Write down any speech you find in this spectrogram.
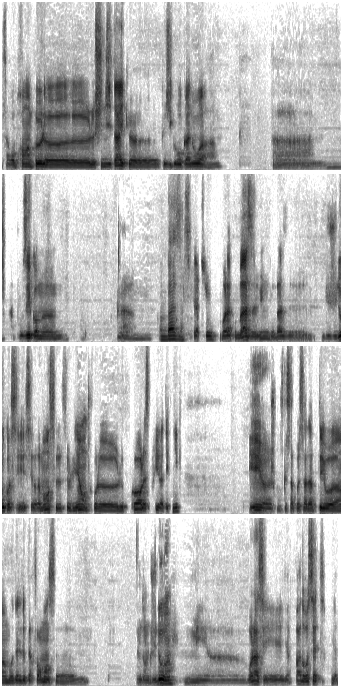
Ça reprend un peu le, le Shinji Tai que, que Jigoro Kano a, a, posé comme, euh, euh, comme base. voilà, comme base, une des bases du judo. C'est, vraiment ce, lien entre le, corps, l'esprit et la technique. Et euh, je pense que ça peut s'adapter à un modèle de performance dans le judo. Hein. Mais voilà, il n'y a pas de recette. Il n'y a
